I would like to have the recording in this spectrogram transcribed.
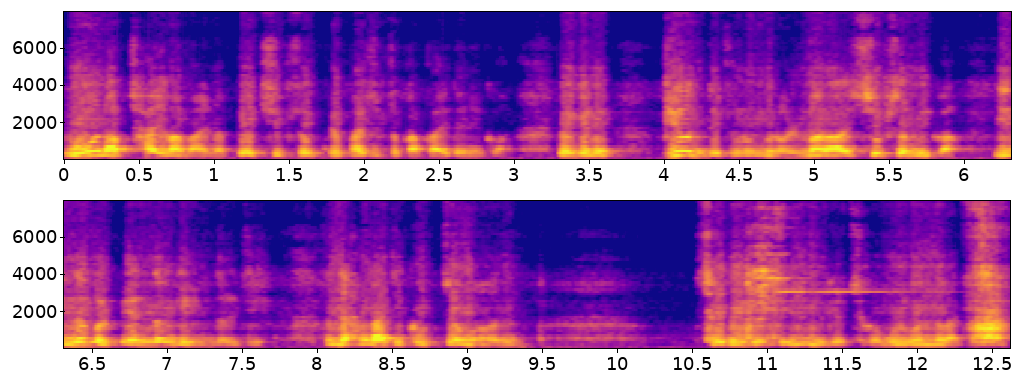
워낙 차이가 많이 나. 110석, 180석 가까이 되니까. 여기는 비었는데 주는 건 얼마나 쉽습니까? 있는 걸 뺏는 게 힘들지. 근데 한 가지 걱정은 세대교체, 인물교체가 물 건너갔다.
